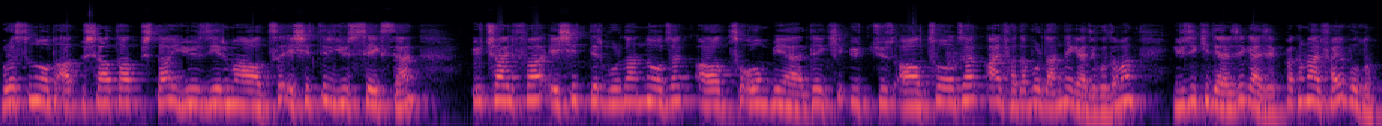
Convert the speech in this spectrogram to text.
burası ne oldu? 66 60 daha 126 eşittir 180. 3 alfa eşittir buradan ne olacak? 6 10 bir elde 2 306 olacak. Alfa da buradan ne gelecek o zaman? 102 derece gelecek. Bakın alfayı buldum.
